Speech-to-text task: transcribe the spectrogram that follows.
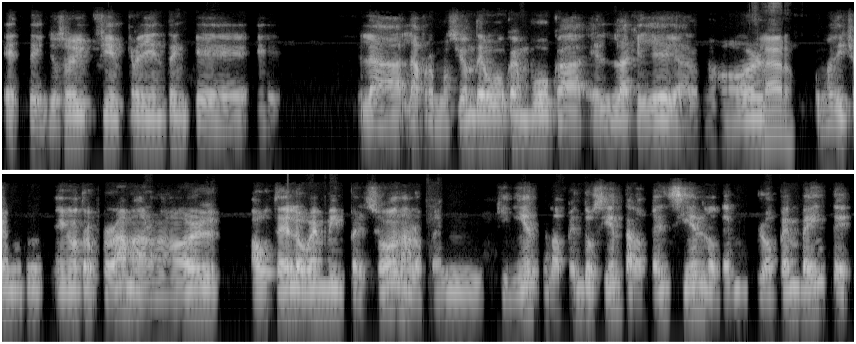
Este, yo soy fiel creyente en que la, promoción de boca en boca es la que llega. A lo mejor, como he dicho en, en otros programas, a lo mejor a ustedes lo ven mil personas, lo ven 500, lo ven 200, lo ven 100, lo ven, ven 20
